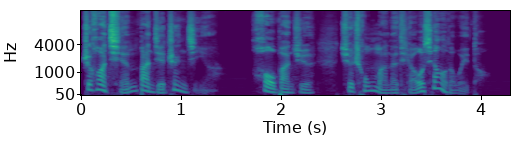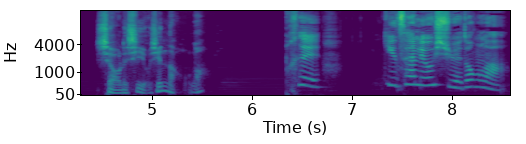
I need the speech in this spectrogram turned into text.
这话前半截正经啊，后半句却充满了调笑的味道。小丽西有些恼了：“呸！你才留血洞了，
